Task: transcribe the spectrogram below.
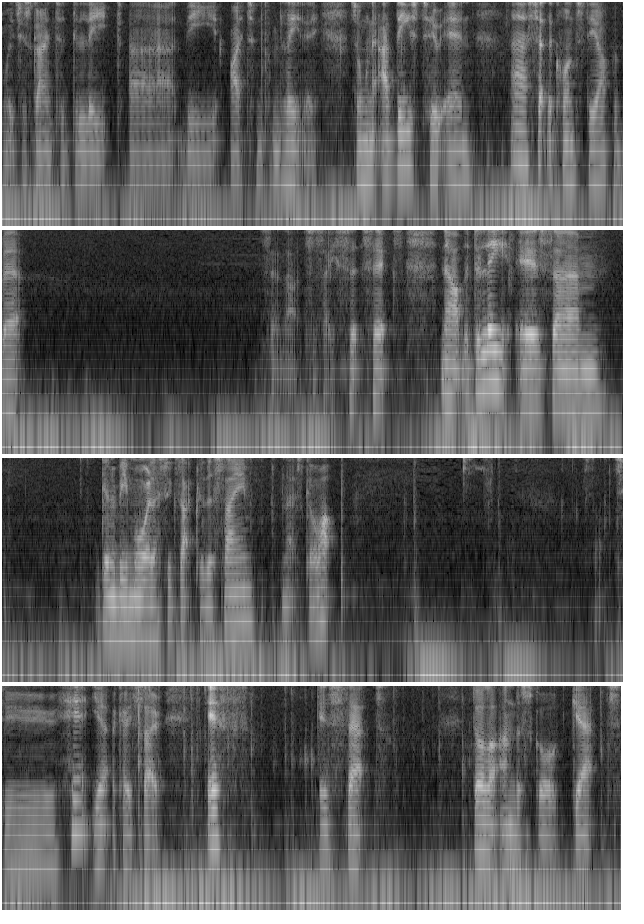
which is going to delete uh, the item completely so I'm going to add these two in uh, set the quantity up a bit set that to say six. Now the delete is um, going to be more or less exactly the same. Let's go up. To here yeah okay so if is set dollar underscore get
